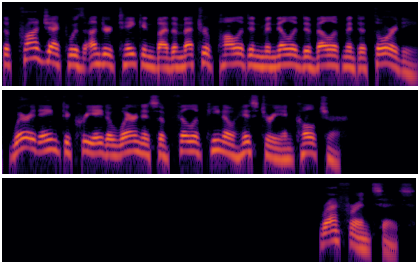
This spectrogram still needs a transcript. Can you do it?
The project was undertaken by the Metropolitan Manila Development Authority, where it aimed to create awareness of Filipino history and culture. References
